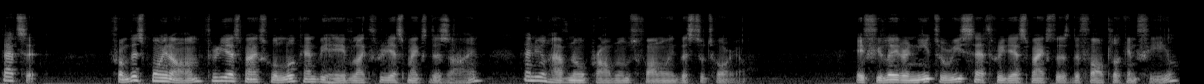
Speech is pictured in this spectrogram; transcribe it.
That's it. From this point on, 3ds Max will look and behave like 3ds Max Design, and you'll have no problems following this tutorial. If you later need to reset 3ds Max to its default look and feel,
